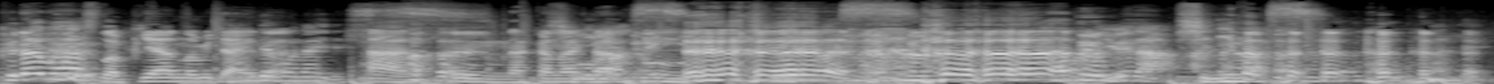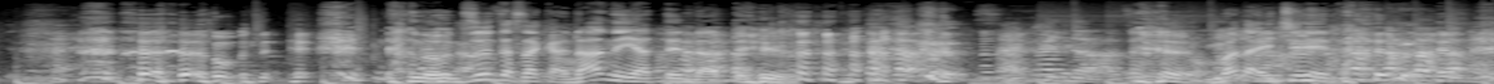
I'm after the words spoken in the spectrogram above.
クラブハウスのピアノみたいな。でもないですあ、うん、なかなか。死にます。あの、ずんたさんから何年やってんだっていう。まだ1年は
